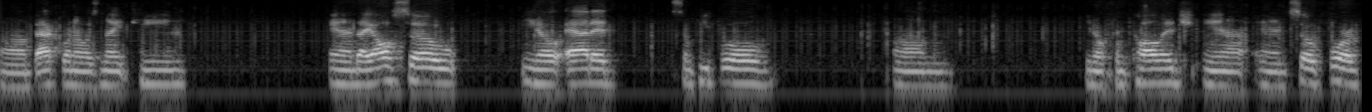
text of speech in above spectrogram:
uh, back when I was 19. And I also, you know, added some people, um, you know, from college and and so forth.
